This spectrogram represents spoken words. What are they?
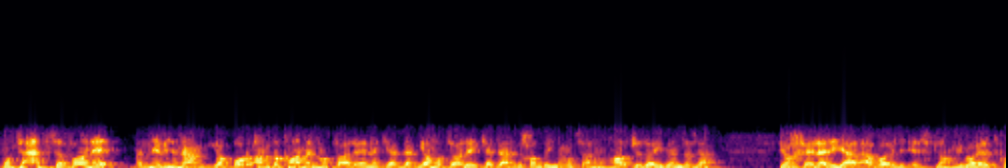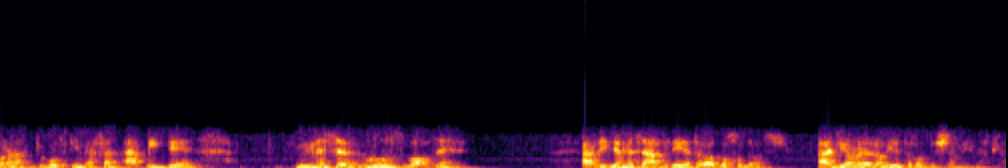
متاسفانه من نمی‌دونم یا قرآن رو کامل مطالعه نکردن یا مطالعه کردن می‌خوام بین مسلمان ها جدایی بندازن. یا خلالی در عقاید اسلامی باید کنن که گفتیم اصلا عقیده مثل روز واضحه. عقیده مثل عقیده اعتقاد به خداست. ادیان الهی اعتقاد داشتن به این مطلب.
